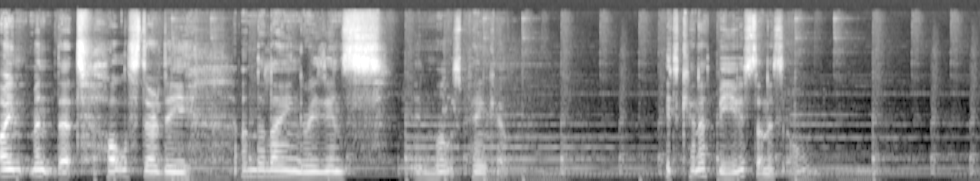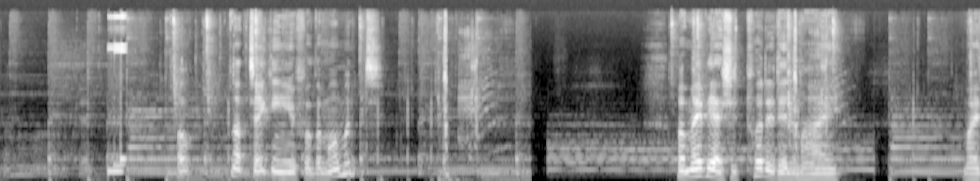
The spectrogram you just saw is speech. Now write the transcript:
ointment that holster the underlying ingredients in most painkillers. It cannot be used on its own. Oh, okay. Well, not taking you for the moment. But maybe I should put it in my my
